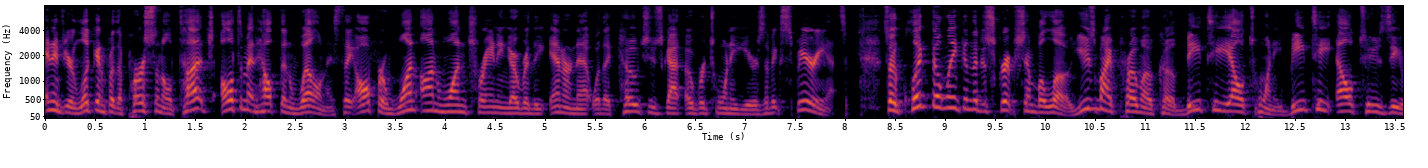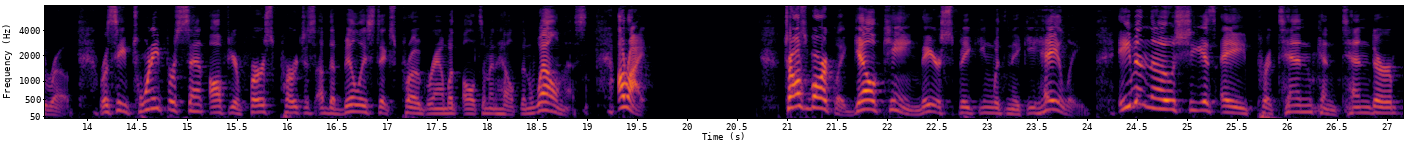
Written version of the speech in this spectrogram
And if you're looking for the personal touch, Ultimate Health and Wellness, they offer one-on-one training over the internet with a coach who's got over 20 years of experience. So click the link in the description below. Use my promo code BTL20, BTL20. Receive 20% off your first purchase of the BillyStix program with Ultimate Health and Wellness. All right, Charles Barkley, Gayle King, they are speaking with Nikki Haley. Even though she is a pretend contender,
